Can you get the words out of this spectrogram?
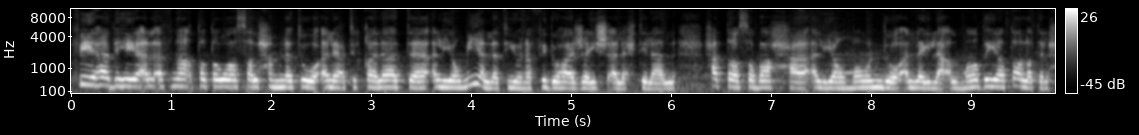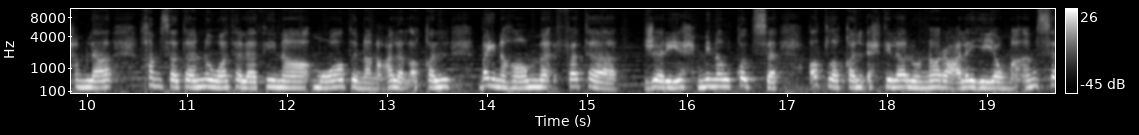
في هذه الأثناء تتواصل حملة الاعتقالات اليومية التي ينفذها جيش الاحتلال. حتى صباح اليوم منذ الليلة الماضية طالت الحملة 35 مواطنا على الأقل بينهم فتى جريح من القدس. أطلق الاحتلال النار عليه يوم أمس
